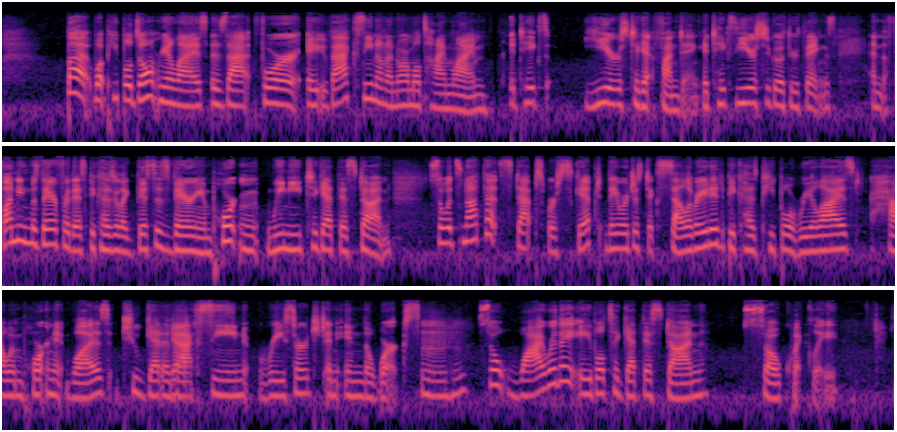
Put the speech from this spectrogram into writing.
But what people don't realize is that for a vaccine on a normal timeline, it takes years to get funding. It takes years to go through things. And the funding was there for this because they're like, this is very important. We need to get this done. So it's not that steps were skipped, they were just accelerated because people realized how important it was to get a yes. vaccine researched and in the works. Mm-hmm. So, why were they able to get this done so quickly?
